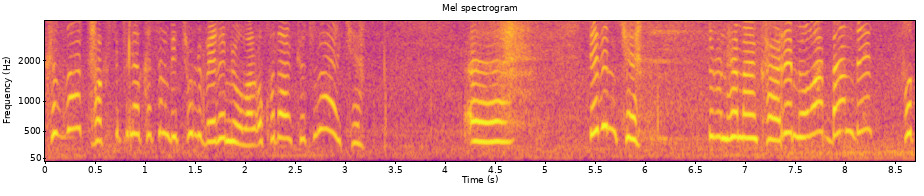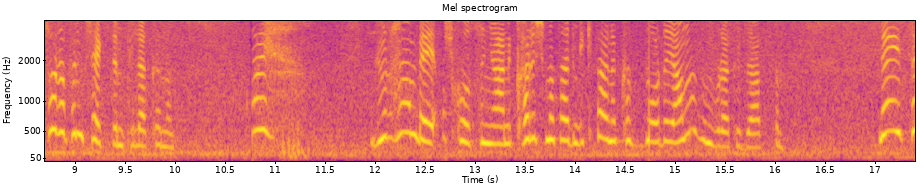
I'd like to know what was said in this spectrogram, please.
Kızlar taksi plakasını bir türlü veremiyorlar. O kadar kötüler ki. Ee, dedim ki durun hemen kaydedemiyorlar. Ben de fotoğrafını çektim plakanın. Ay Gürhan Bey aşk olsun yani karışmasaydım iki tane kızı orada yalnız mı bırakacaktım? Neyse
